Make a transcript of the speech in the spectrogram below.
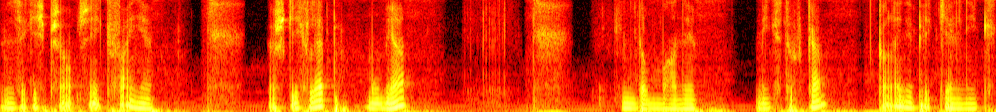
Więc jakiś przełącznik. Fajnie. Gorzki chleb. Mumia. Do many. Miksturka. Kolejny piekielnik.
